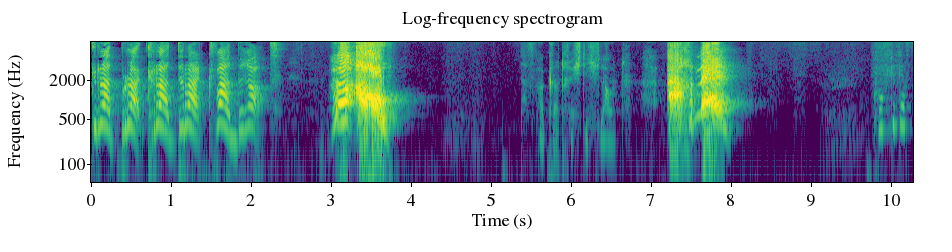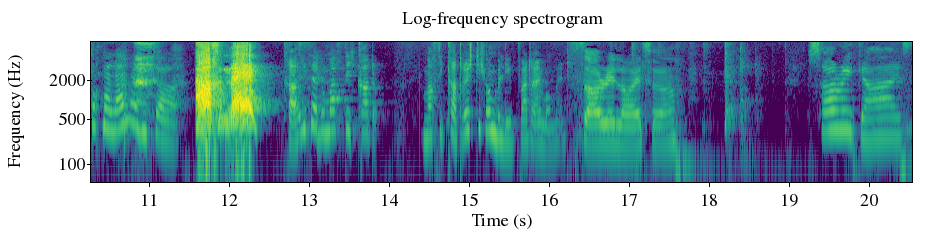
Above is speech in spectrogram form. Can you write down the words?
Grad, Brat, Quadrat, Quadrat. Hör auf! Das war gerade richtig laut. Ach nee! Guck dir das doch mal an, Alisa. Ach nee! Krass. Alisa, du machst dich gerade du machst dich gerade richtig unbeliebt. Warte einen Moment. Sorry, Leute. Sorry, guys.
